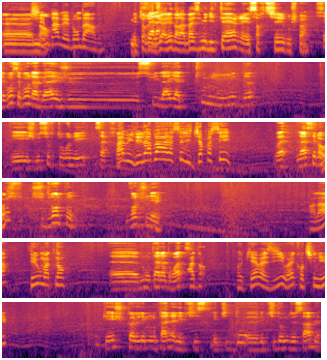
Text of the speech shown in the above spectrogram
Euh, Je sais non. pas, mais bombarde. Mais t'aurais dû la- aller dans la base militaire et sortir ou je sais pas. C'est bon, c'est bon, là, gars. Je suis là, il y a tout le monde. Et je me suis retourné, ça craint. Ah, mais il est là-bas, la salle, il est déjà passé. Ouais, là, c'est bon. Ah ouais je, je suis devant le pont. Devant le tunnel. Voilà. T'es où maintenant? Euh, montagne à droite. Ah, dans- Ok, vas-y, ouais, continue. Ok, je colle les montagnes, là, les petits, les, petites, euh, les petits dômes de sable.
